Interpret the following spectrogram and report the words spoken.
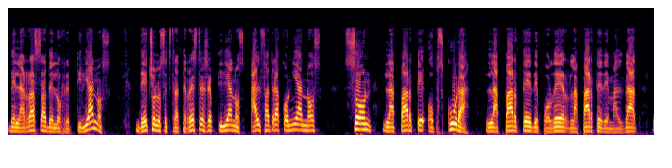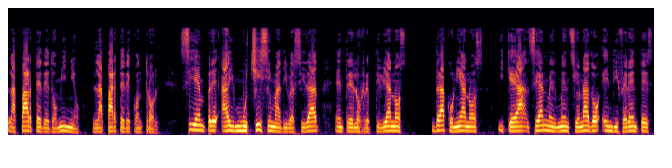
de la raza de los reptilianos. De hecho, los extraterrestres reptilianos alfa draconianos son la parte obscura, la parte de poder, la parte de maldad, la parte de dominio, la parte de control siempre hay muchísima diversidad entre los reptilianos draconianos y que se han mencionado en diferentes,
